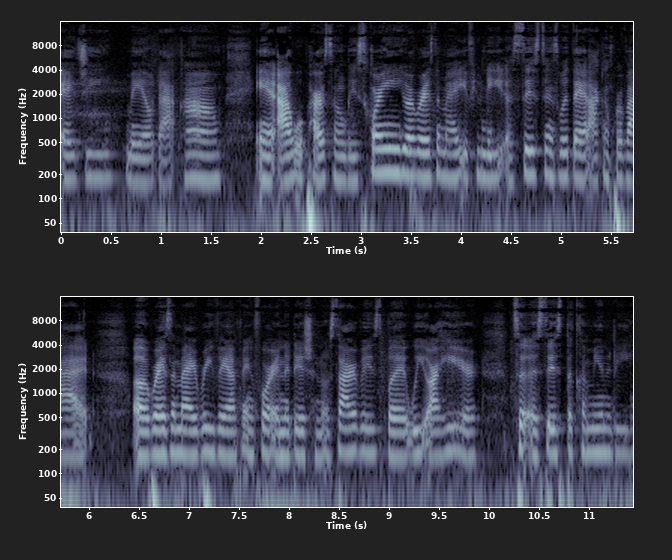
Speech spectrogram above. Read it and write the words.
at gmail.com. And I will personally screen your resume. If you need assistance with that, I can provide a resume revamping for an additional service. But we are here to assist the community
